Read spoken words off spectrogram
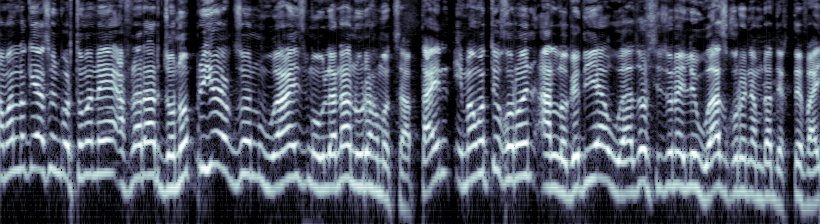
আমার লোকে আছেন বর্তমানে আপনার জনপ্রিয় একজন ওয়াইজ মৌলানা নূর আহমদ সাহ তাই ইমামতি করেন আর লগে দিয়া ওয়াজর সিজন আইলে ওয়াজ করেন আমরা দেখতে পাই।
